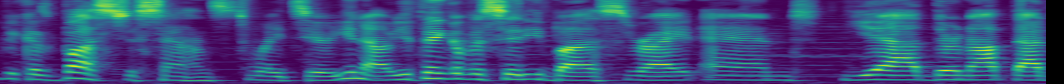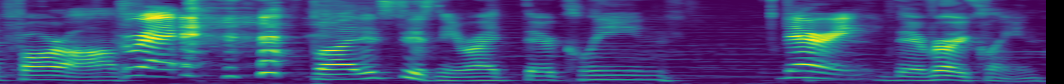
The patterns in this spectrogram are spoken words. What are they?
because bus just sounds way too you know you think of a city bus right and yeah they're not that far off Right. but it's disney right they're clean Very. they're very clean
